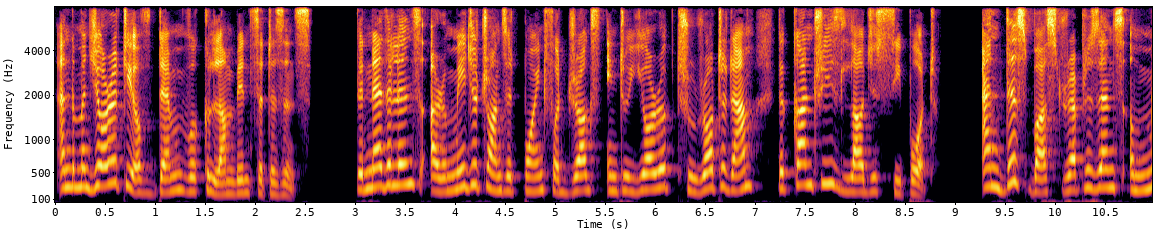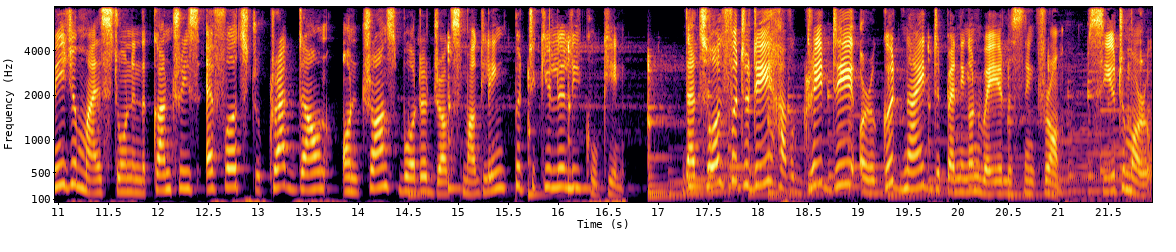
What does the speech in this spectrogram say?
and the majority of them were Colombian citizens. The Netherlands are a major transit point for drugs into Europe through Rotterdam, the country's largest seaport. And this bust represents a major milestone in the country's efforts to crack down on trans border drug smuggling, particularly cocaine. That's all for today. Have a great day or a good night, depending on where you're listening from. See you tomorrow.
